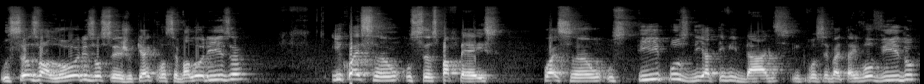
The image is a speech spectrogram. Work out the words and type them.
os seus valores, ou seja, o que é que você valoriza e quais são os seus papéis, quais são os tipos de atividades em que você vai estar envolvido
